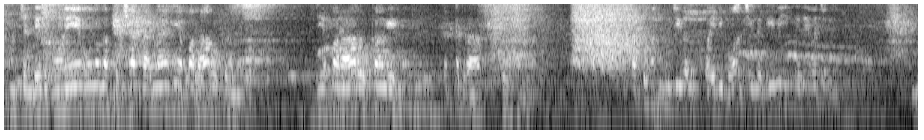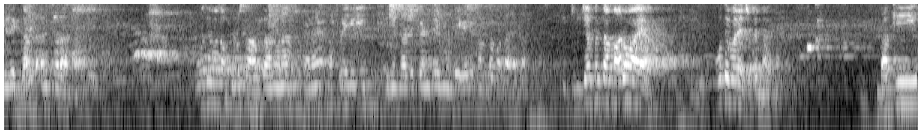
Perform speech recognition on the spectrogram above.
ਹੁਣ ਝੰਡੇ ਦਿਖਾਉਣੇ ਉਹਨਾਂ ਦਾ ਪਿੱਛਾ ਕਰਨਾ ਕਿ ਆਪਾਂ ਰਾਹ ਰੋਕਣਾ ਜੇ ਆਪਾਂ ਰਾਹ ਰੋਕਾਂਗੇ, ਤਾਂ ਟਕਰਾਅ ਹੋ ਸਕਦਾ ਸਭ ਤੋਂ ਮੈਨੂੰ ਦੂਜੀ ਗੱਲ ਪਾਈ ਦੀ ਬਹੁਤ ਅੱਛੀ ਲੱਗੀ ਵੀ ਇਹਦੇ ਵਿੱਚ ਜਿਹੜੇ ਗਲਤ ਅਨਸਰ ਆ ਸਕਦੇ ਉਹਦੇ ਵੱਲ ਆਪਾਂ ਨੂੰ ਸਾਵਧਾਨ ਹੋਣਾ ਪੈਣਾ ਆਪਣੇ ਜਿਹੜੀ, ਜਿਵੇਂ ਸਾਡੇ ਪਿੰਡ ਦੇ ਮੁੰਡੇ ਹੈਗੇ, ਸਾਨੂੰ ਤਾਂ ਪਤਾ ਹੈਗਾ ਦੂਜਾ ਬੰਦਾ ਬਾਹਰੋਂ ਆਇਆ, ਉਹਦੇ ਬਾਰੇ ਚੁੱਕਣਾ ਬਾਕੀ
